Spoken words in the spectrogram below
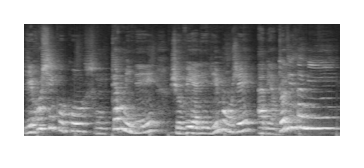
Les rochers coco sont terminés. Je vais aller les manger. À bientôt les amis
